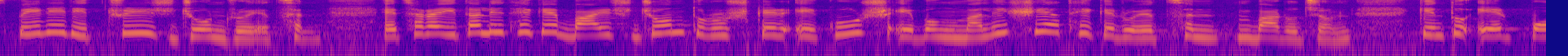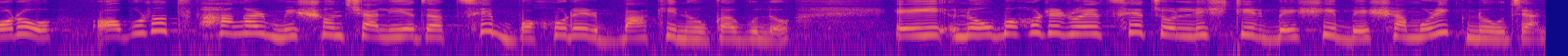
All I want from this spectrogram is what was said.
স্পেনেরই ত্রিশ জন রয়েছেন। এছাড়া ইতালি থেকে বাইশ জন, তুরস্কের একুশ এবং মালয়েশিয়া থেকে রয়েছেন বারো জন। কিন্তু এরপরও অবরোধ ভাঙার মিশন চালিয়ে যাচ্ছে বহরের বাকি নৌকাগুলো। এই নৌবহরে রয়েছে চল্লিশটির বেশি বেসামরিক নৌযান।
